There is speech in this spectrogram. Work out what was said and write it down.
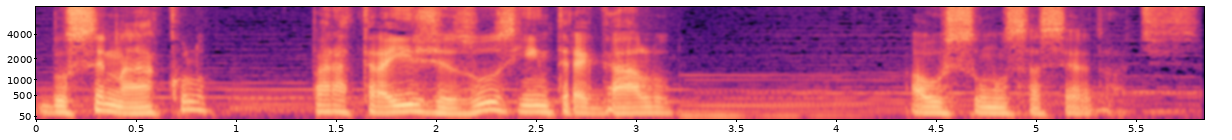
do cenáculo para atrair Jesus e entregá-lo aos sumos sacerdotes.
